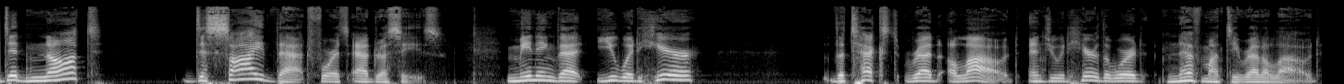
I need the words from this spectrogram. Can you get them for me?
did not decide that for its addressees, meaning that you would hear the text read aloud and you would hear the word pneumati read aloud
